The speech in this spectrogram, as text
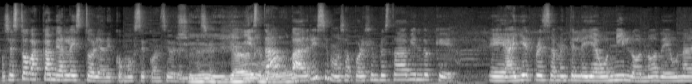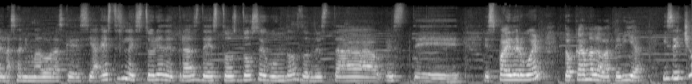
o sea, esto va a cambiar la historia de cómo se concibe la Sí, animación. y está padrísimo, o sea, por ejemplo, estaba viendo que eh, ayer precisamente leía un hilo, ¿no? De una de las animadoras que decía, esta es la historia detrás de estos dos segundos donde está este Spider-Gwen tocando la batería. Y se echó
